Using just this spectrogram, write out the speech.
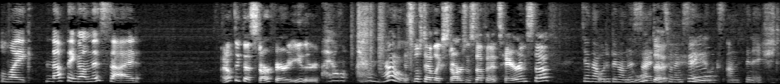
like nothing on this side. I don't think that's Star Fairy either. I don't. I don't know. It's supposed to have like stars and stuff in its hair and stuff. yeah, that would have been on this What side. That's what I'm saying. It looks unfinished.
